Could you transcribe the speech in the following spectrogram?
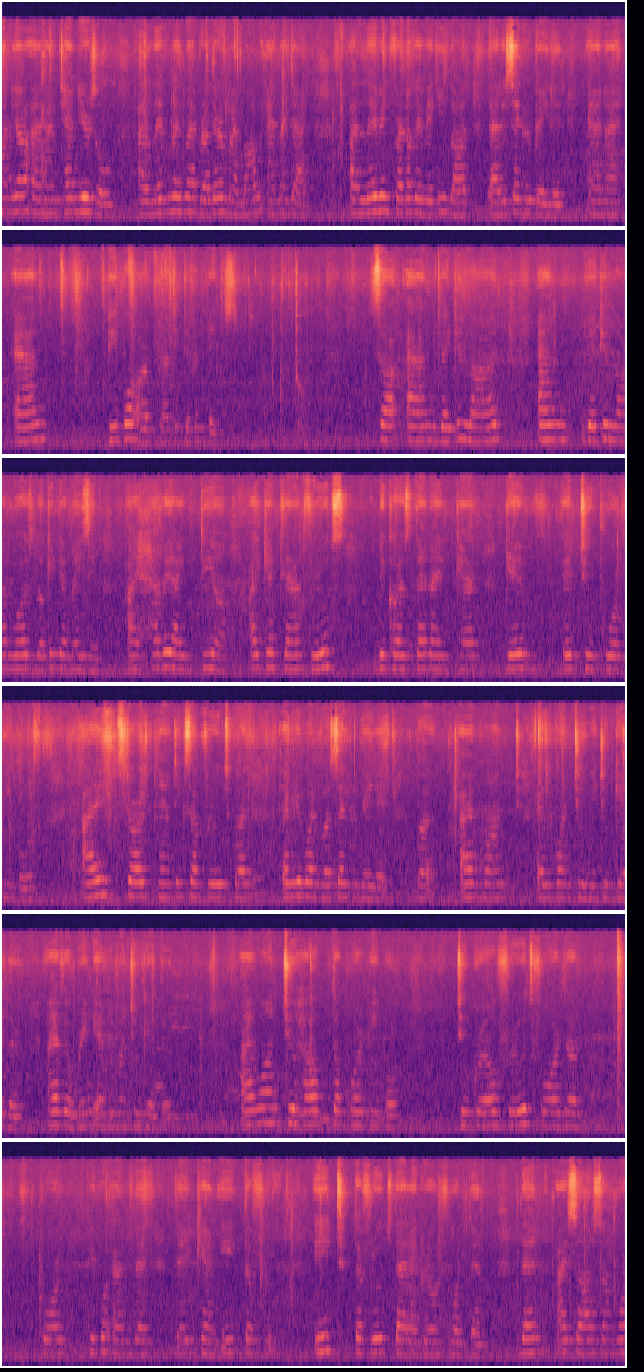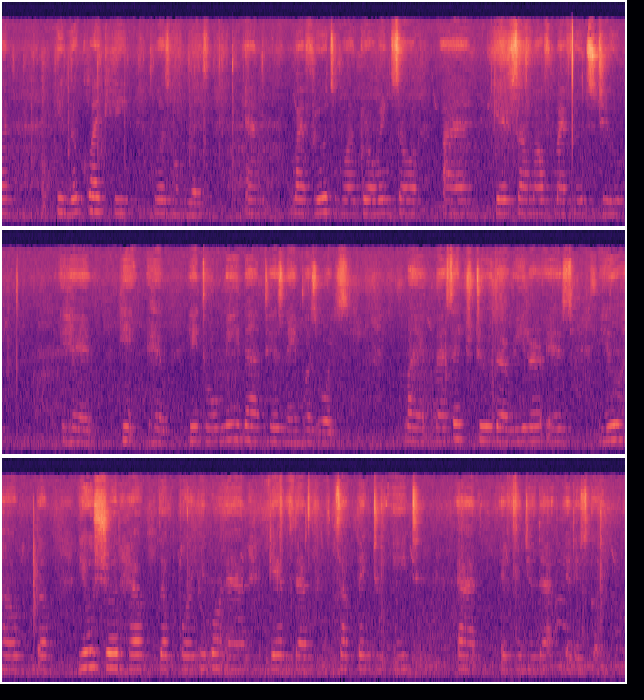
Anya and I'm 10 years old. I live with my brother, my mom, and my dad. I live in front of a vacant lot that is segregated and I and people are planting different things. So and vacant lot and vacant lot was looking amazing. I have an idea. I can plant fruits because then I can give it to poor people. I started planting some fruits, but everyone was segregated. But I want everyone to be together. I will bring everyone together. I want to help the poor people to grow fruits for the poor people and then they can eat the fruit eat the fruits that I grow for them. Then I saw someone he looked like he was homeless fruits were growing, so I gave some of my fruits to him. He, him. he told me that his name was Royce. My message to the reader is you help the you should help the poor people and give them something to eat and if you do that it is good.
